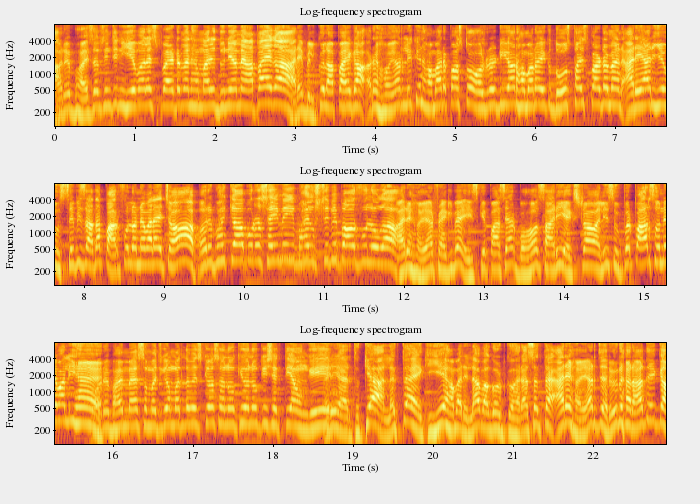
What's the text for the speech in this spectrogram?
अरे भाई साहब सिंचन ये वाला स्पाइडरमैन हमारी दुनिया में आ पाएगा। अरे बिल्कुल आ पाएगा। अरे हाँ यार लेकिन हमारे पास तो ऑलरेडी यार हमारा एक दोस्त था स्पाइडरमैन अरे यार ये उससे भी ज़्यादा पावरफुल होने वाला है चॉप। अरे भाई क्या बोल? रहा सही में ये भाई उससे भी पावरफुल होगा। अरे हाँ यार फ्रैंकी भैया इसके पास यार बहुत सारी एक्स्ट्रा वाली सुपर पावर्स होने वाली है। अरे भाई मैं समझ गया मतलब इसके पास अनोखी अनोखी शक्तियाँ होंगी। अरे यार तो क्या लगता है की ये हमारे लावा गॉड को हरा सकता है? अरे हाँ यार ज़रूर हरा देगा।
